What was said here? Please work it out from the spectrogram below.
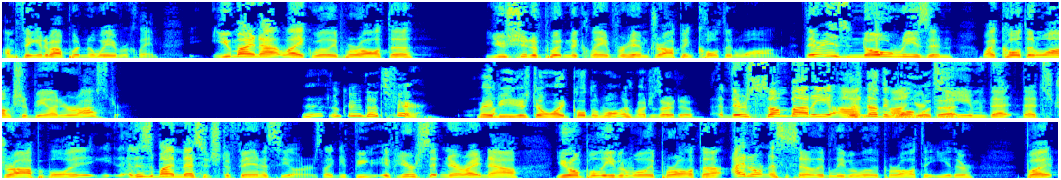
I'm thinking about putting a waiver claim. You might not like Wily Peralta. You should have put in a claim for him dropping Kolten Wong. There is no reason why Kolten Wong should be on your roster. Okay, that's fair. Maybe you just don't like Kolten Wong as much as I do. There's somebody on, nothing on wrong your with that. team that. that's droppable. This is my message to fantasy owners. Like if you if you're sitting there right now, you don't believe in Wily Peralta. I don't necessarily believe in Wily Peralta either, but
